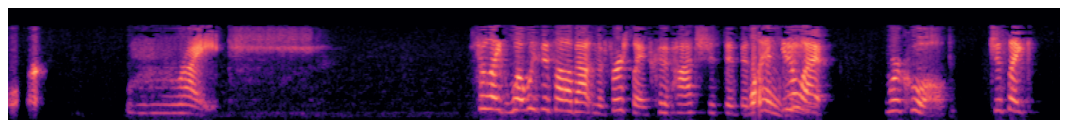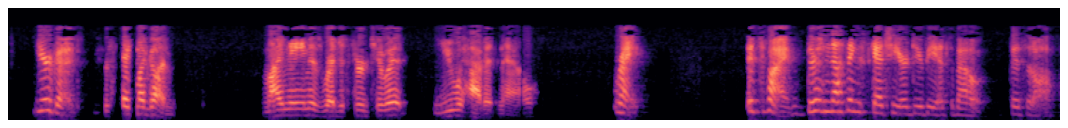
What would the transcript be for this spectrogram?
for. Right. So like, what was this all about in the first place? Could have Hotch just have been What like, you know what? We're cool. Just like, you're good. Just take my gun. My name is registered to it. You have it now. Right. It's fine. There's nothing sketchy or dubious about this at all.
